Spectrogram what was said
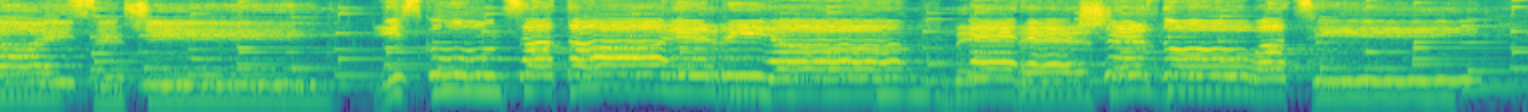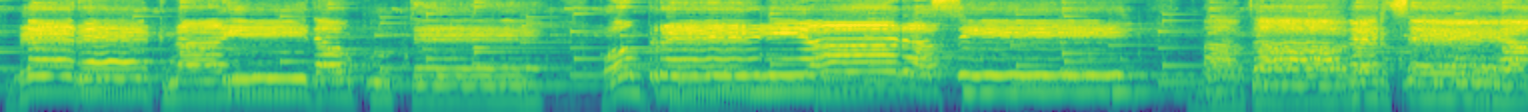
gaizetxi. Hizkuntza ta herria, bere doatzi, nahi daukute, kompreniarazi. Bata bertzea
